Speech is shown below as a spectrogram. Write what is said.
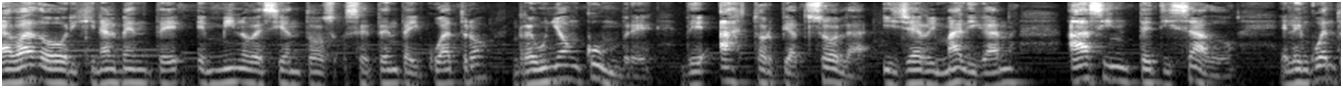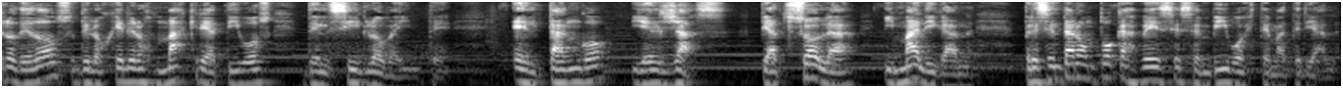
Grabado originalmente en 1974, Reunión Cumbre de Astor Piazzolla y Jerry Mulligan ha sintetizado el encuentro de dos de los géneros más creativos del siglo XX, el tango y el jazz. Piazzolla y Mulligan presentaron pocas veces en vivo este material.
